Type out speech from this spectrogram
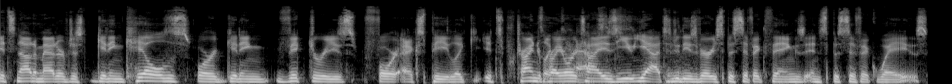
it's not a matter of just getting kills or getting victories for XP. Like it's trying to like prioritize you, yeah, to do these very specific things in specific ways.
